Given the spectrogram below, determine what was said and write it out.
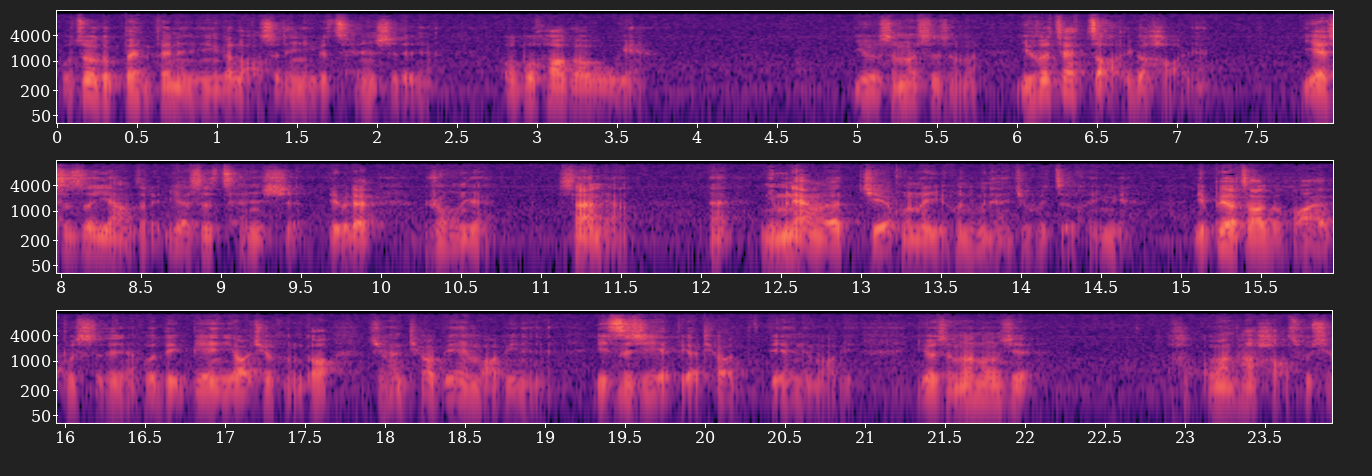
我做个本分的人，一个老实的人，一个诚实的人，我不好高骛远。有什么是什么？以后再找一个好人，也是这样子的，也是诚实，对不对？容忍、善良，哎，你们两个结婚了以后，你们俩就会走很远。你不要找个华而不实的人，或对别人要求很高、喜欢挑别人毛病的人，你自己也不要挑别人的毛病。有什么东西好往他好处想，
